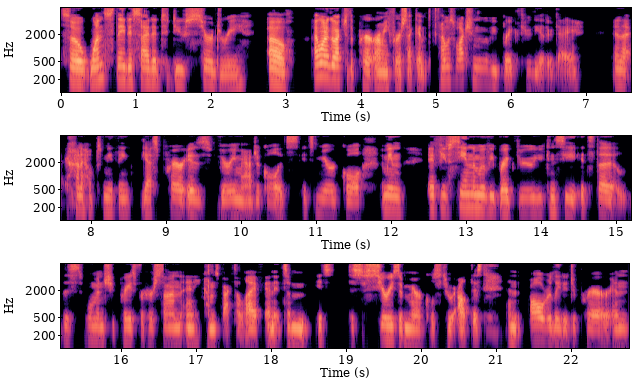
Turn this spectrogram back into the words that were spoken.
So once they decided to do surgery, oh, I want to go back to the prayer army for a second. I was watching the movie Breakthrough the other day, and that kind of helped me think yes prayer is very magical it's it's miracle i mean if you've seen the movie breakthrough you can see it's the this woman she prays for her son and he comes back to life and it's a it's a series of miracles throughout this and all related to prayer and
